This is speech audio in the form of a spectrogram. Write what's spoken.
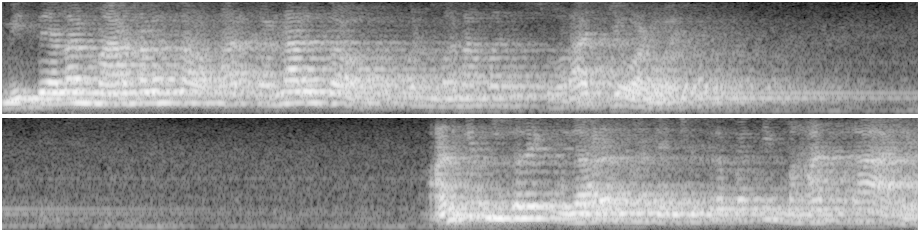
मी त्याला मारणारच आहो मार करणारच आहो पण मनामध्ये स्वराज्य वाढवायचं. आणखी दुसरं एक उदाहरण म्हणजे छत्रपती महान का आहे?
